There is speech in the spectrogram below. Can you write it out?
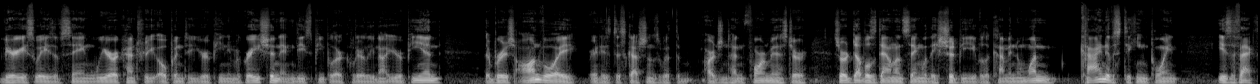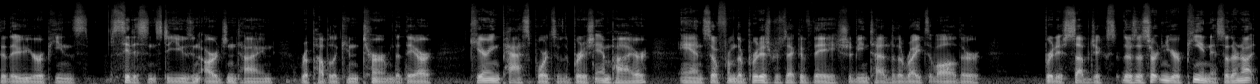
various ways of saying we are a country open to European immigration, and these people are clearly not European. The British envoy, in his discussions with the Argentine foreign minister, sort of doubles down on saying, well, they should be able to come in. And one kind of sticking point is the fact that they're European citizens, to use an Argentine Republican term, that they are carrying passports of the British Empire. And so, from the British perspective, they should be entitled to the rights of all other British subjects. There's a certain Europeanness. So, they're not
